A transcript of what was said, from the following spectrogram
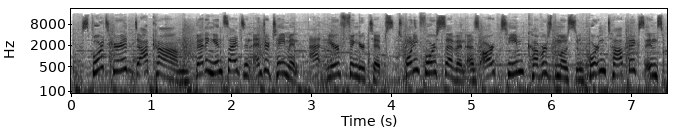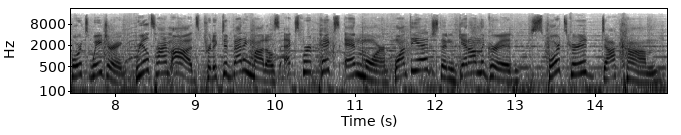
SportsGrid.com. Betting insights and entertainment at your fingertips 24 7 as our team covers the most important topics in sports wagering real time odds, predictive betting models, expert picks, and more. Want the edge? Then get on the grid. SportsGrid.com.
